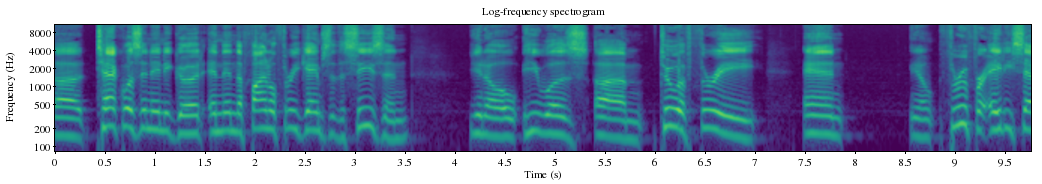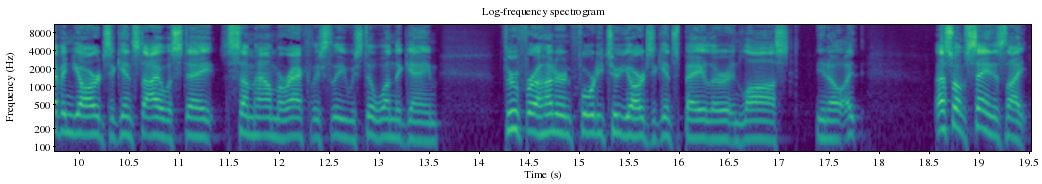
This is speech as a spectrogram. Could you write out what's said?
Uh, Tech wasn't any good. And then the final three games of the season, you know, he was um, two of three and, you know, threw for 87 yards against Iowa State. Somehow, miraculously, we still won the game. Threw for 142 yards against Baylor and lost. You know, I, that's what I'm saying. It's like,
